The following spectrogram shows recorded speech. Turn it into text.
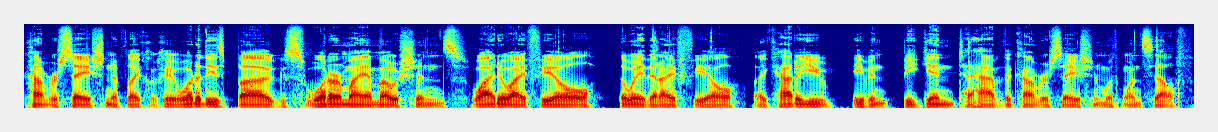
conversation of like, okay, what are these bugs? What are my emotions? Why do I feel the way that I feel? Like, how do you even begin to have the conversation with oneself?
